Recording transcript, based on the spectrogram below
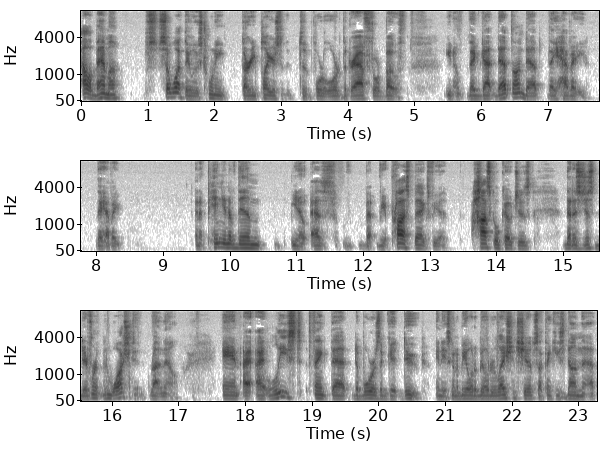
Alabama, so what? They lose 20, 30 players to the, to the portal or the draft or both. You know, they've got depth on depth. They have a, they have a, an opinion of them, you know, as via prospects, via high school coaches that is just different than Washington right now. And I, I at least think that DeBoer is a good dude and he's going to be able to build relationships. I think he's done that.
